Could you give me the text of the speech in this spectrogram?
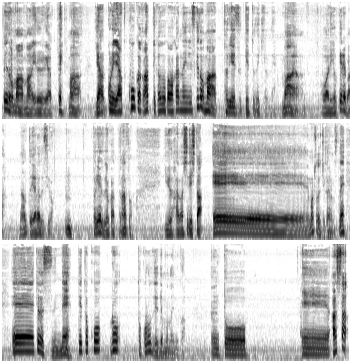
というのをまあまあいろいろやって、まあ、や、これや、効果があってかどうかわかんないんですけど、まあ、とりあえずゲットできたので、まあ、終わり良ければ、なんとやらですよ。うん。とりあえず良かったな、という話でした。えー、もうちょっと時間ありますね。えーとですね、で、ところ、ところででもないのか。うんと、えー、明日、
